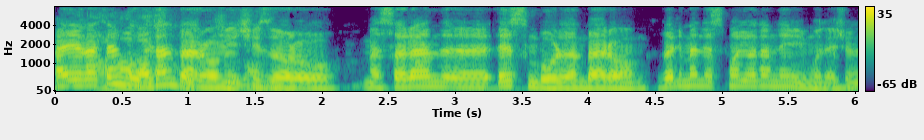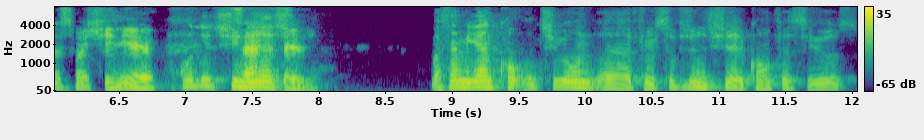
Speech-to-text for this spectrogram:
حقیقتا گفتن برام این چیزا رو. مثلا اسم بردن برام. ولی من اسما یادم نمیمونه چون اسمای چینیه. خود چینی سخته. چی؟ مثلا میگن چی اون فیلسوفشون چیه؟ کنفوسیوس؟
